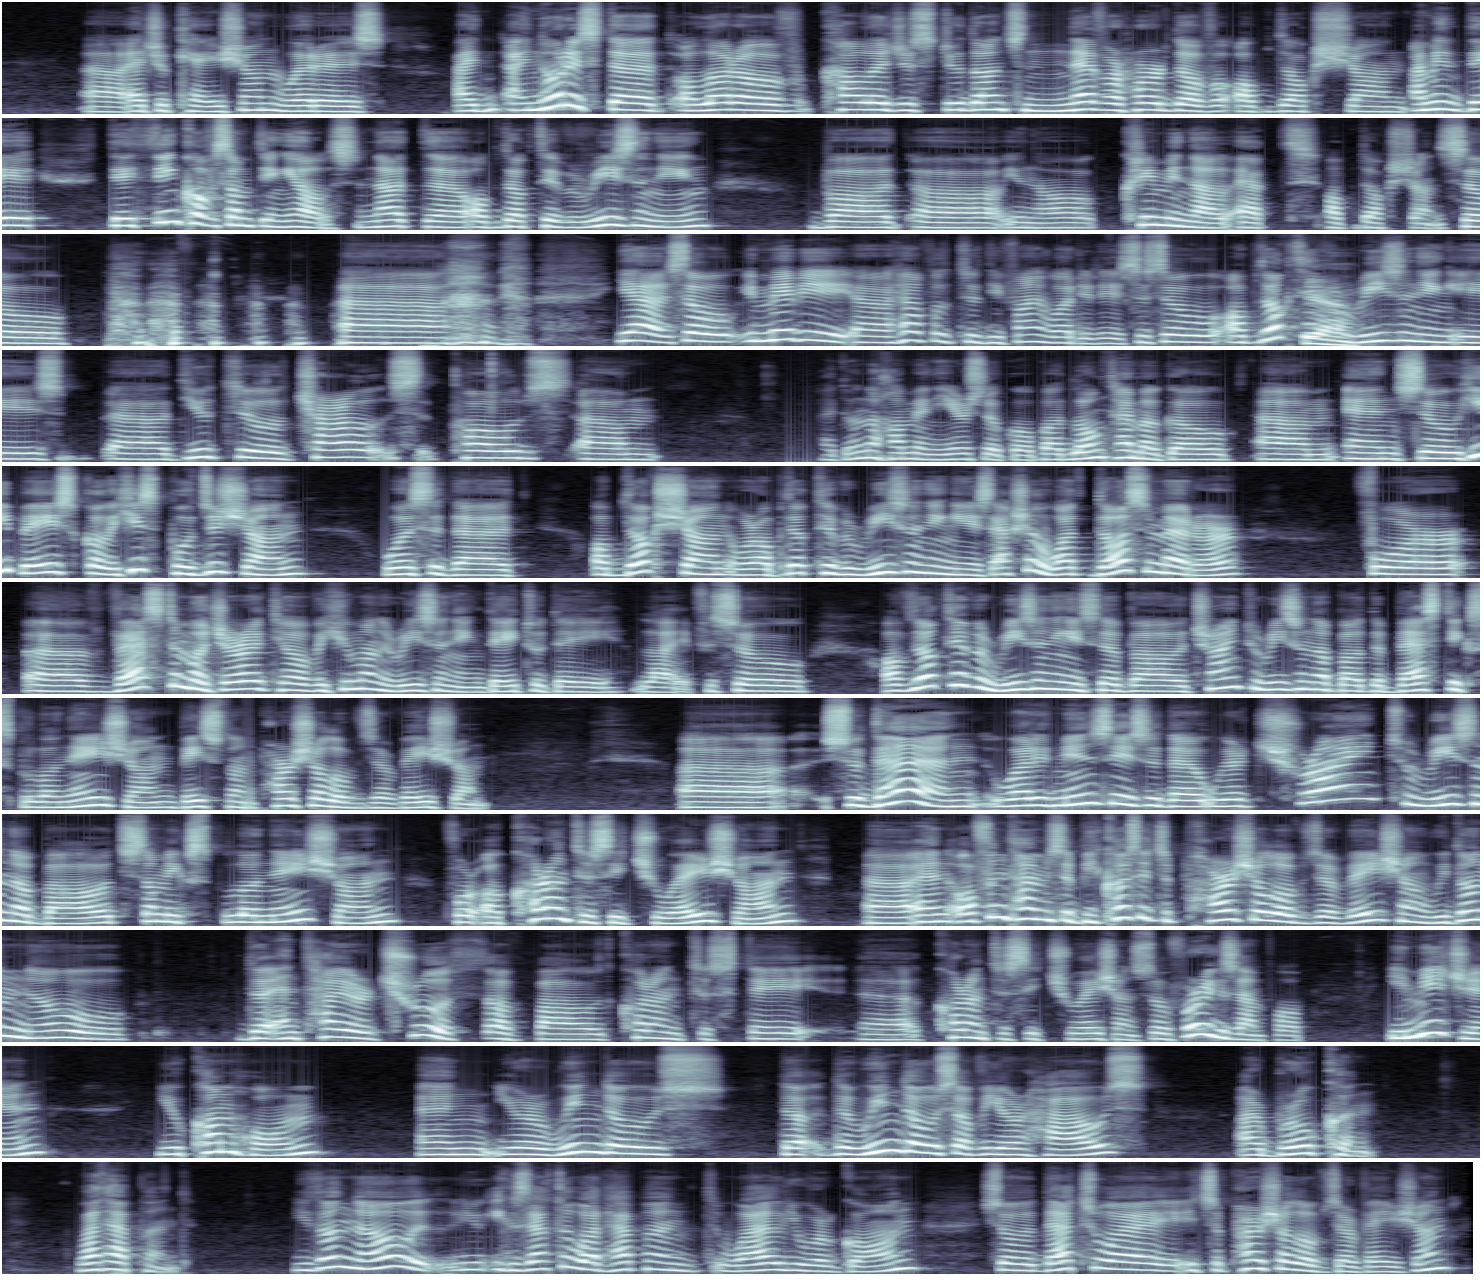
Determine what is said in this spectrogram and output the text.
uh, education, whereas I, I noticed that a lot of college students never heard of abduction. I mean, they they think of something else, not the abductive reasoning, but uh, you know, criminal act abduction. So, uh, yeah, so it may be uh, helpful to define what it is. So, abductive yeah. reasoning is uh, due to Charles Peirce. Um, I don't know how many years ago, but long time ago. Um, and so he basically his position was that abduction or abductive reasoning is actually what does matter for a vast majority of human reasoning day to day life. So, abductive reasoning is about trying to reason about the best explanation based on partial observation. Uh, so then, what it means is that we're trying to reason about some explanation for a current situation, uh, and oftentimes because it's a partial observation, we don't know the entire truth about current state, uh, current situation. So, for example, imagine you come home and your windows the, the windows of your house are broken. What happened? You don't know exactly what happened while you were gone. So that's why it's a partial observation.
